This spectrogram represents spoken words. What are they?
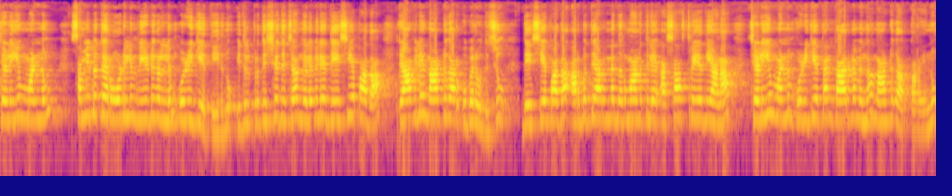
ചെളിയും മണ്ണും സമീപത്തെ റോഡിലും വീടുകളിലും ഒഴുകിയെത്തിയിരുന്നു. ഇതിൽ പ്രതിഷേധിച്ച് നിലവിലെ ദേശീയപാത രാവിലെ നാട്ടുകാർ ഉപരോധിച്ചു. ദേശീയപാത അറുപത്തിയാറിന്റെ നിർമ്മാണത്തിലെ അശാസ്ത്രീയതയാണ് ചെളിയും മണ്ണും ഒഴുകിയെത്താൻ കാരണമെന്ന് നാട്ടുകാർ പറയുന്നു.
